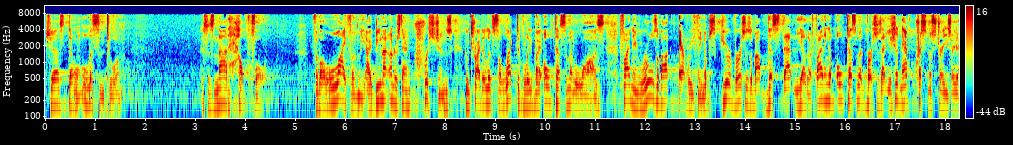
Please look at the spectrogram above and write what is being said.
just don't listen to them. This is not helpful For the life of me, I do not understand Christians who try to live selectively by Old Testament laws, finding rules about everything, obscure verses about this, that, and the other, finding up Old Testament verses that you shouldn't have Christmas trees, or you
